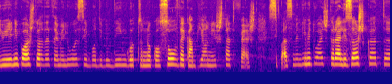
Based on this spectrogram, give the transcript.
Ju jeni po ashtu edhe themeluesi i bodibildingut në Kosovë dhe kampion i shtatëfishtë. Sipas mendimit tuaj që të realizosh këtë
